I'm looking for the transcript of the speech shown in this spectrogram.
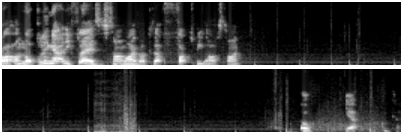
Right, I'm not pulling out any flares this time either, because that fucked me last time. Oh, yeah, okay.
